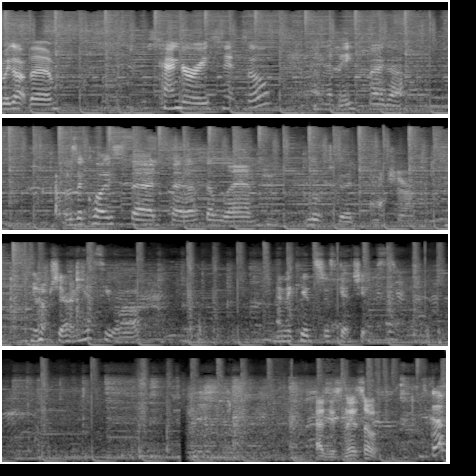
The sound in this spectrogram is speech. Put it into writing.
So we got the kangaroo schnitzel and the beef burger. It was a close third for the lamb. Looked good. I'm not sharing. You're not sharing? Yes, you are. And the kids just get chips. How's your schnitzel? It's good.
